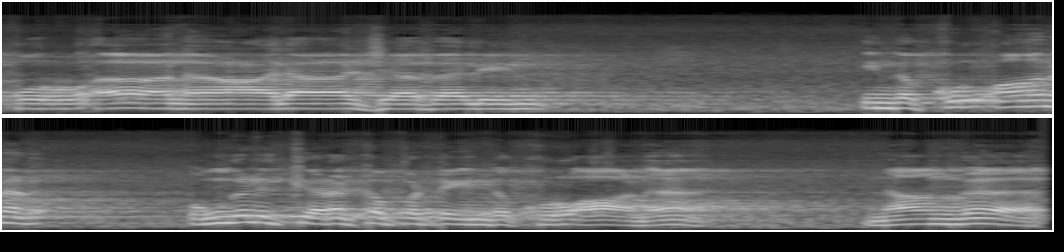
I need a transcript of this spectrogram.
القرآن على جبل இந்த குர்ஆன உங்களுக்கு இறக்கப்பட்ட இந்த குர்ஆனை நாங்கள்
